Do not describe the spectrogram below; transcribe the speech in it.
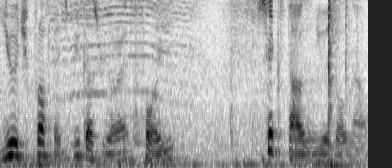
huge profits because we are at 46,000 years old now.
